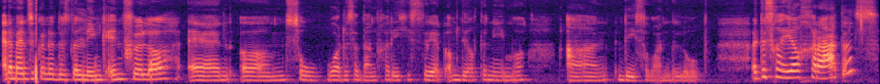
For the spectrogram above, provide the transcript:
En de mensen kunnen dus de link invullen. En ehm, zo worden ze dan geregistreerd om deel te nemen aan deze wandelloop. Het is geheel gratis.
